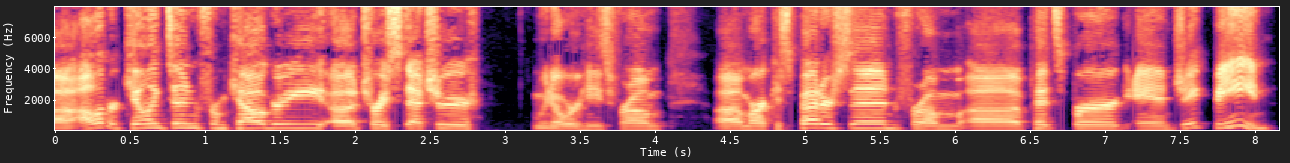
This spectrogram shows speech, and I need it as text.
Uh, Oliver Kylington from Calgary, uh, Troy Stecher, we know where he's from. Uh, Marcus Pettersson from uh, Pittsburgh, and Jake Bean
